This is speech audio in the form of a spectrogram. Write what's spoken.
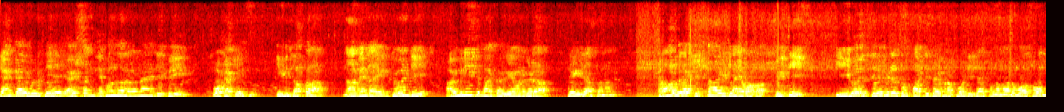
టెంకాయ కొడితే ఎలక్షన్ నిబంధనలు ఉన్నాయని చెప్పి ఒక కేసు. ఇవి తప్ప నా మీద ఎటువంటి అవినీతి మార్గం లేవని కూడా తెలియజేస్తున్నాను. కాలుగా కృష్ణారెడ్డి అనే ఒక వ్యక్తి ఈరోజు తెలుగుదేశం పార్టీ తరఫున పోటీ చేస్తున్నమాట వాస్తవం.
